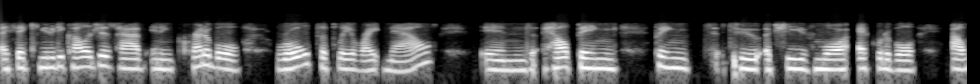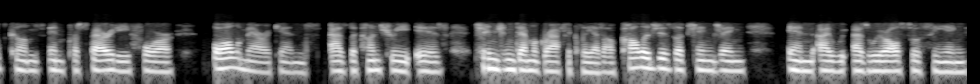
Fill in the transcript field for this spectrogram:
I think community colleges have an incredible role to play right now in helping, helping to achieve more equitable outcomes and prosperity for all Americans as the country is changing demographically, as our colleges are changing, and I, as we're also seeing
